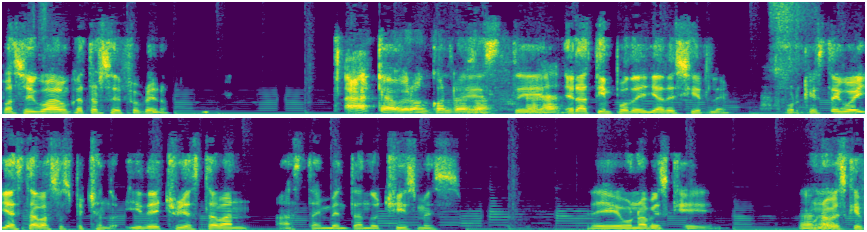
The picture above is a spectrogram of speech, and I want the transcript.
pasó igual un 14 de febrero. Ah, cabrón, con razón. Este, era tiempo de ya decirle, porque este güey ya estaba sospechando y de hecho ya estaban hasta inventando chismes de una vez que una vez que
